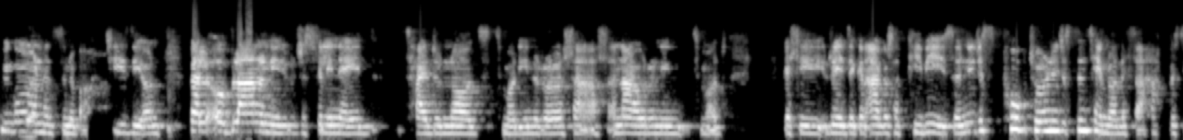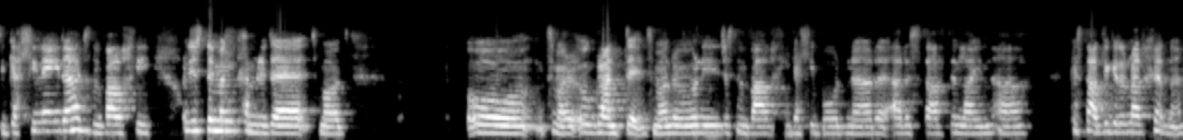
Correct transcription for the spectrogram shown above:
Fi'n gwybod yeah. hwnna'n swnio bach cheesy, ond fel o blaen o'n i jyst ffili wneud tair diwrnod, ti'n modd, un o'r o'r llall, a nawr o'n i'n, ti'n modd, gallu redeg yn agos at PB. So ni just, pob tro ni jyst yn teimlo'n eitha hapus i gallu wneud e, jyst yn falch i, ond jyst ddim yn cymryd e, ti'n modd, o, ti'n modd, o granted, ti'n modd, o'n i jyst yn falch i gallu bod yna ar, ar y start yn line a cystadlu gyda'r merched yna.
